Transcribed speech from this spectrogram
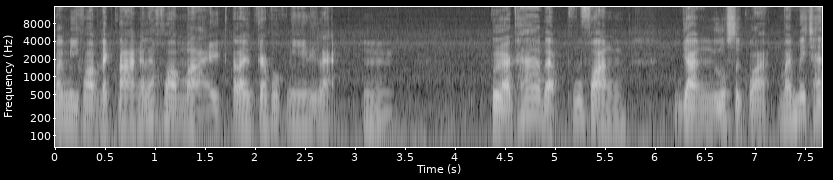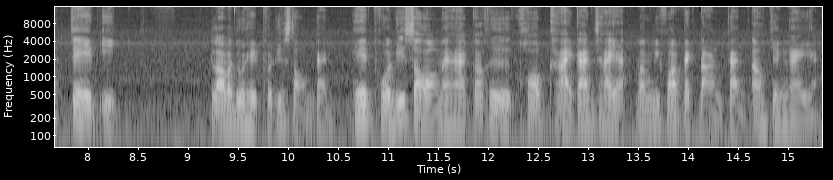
มันมีความแตกต่างกันและความหมายอะไรกันพวกนี้นี่แหละ อืมเผื่อถ้าแบบผู้ฟัง ยังรู้สึกว่ามันไม่ชัดเจนอีก เรามาดูเหตุผลที่ 2 กัน เหตุผลที่ 2 นะฮะ ก็คือขอบข่ายการใช้อะมันมีความแตกต่างกัน เอ้ายังไงอะ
